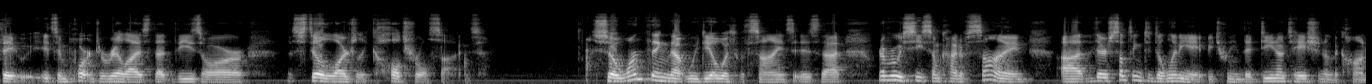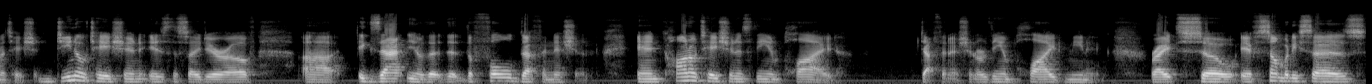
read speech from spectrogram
they, it's important to realize that these are still largely cultural signs. So one thing that we deal with with signs is that whenever we see some kind of sign, uh, there's something to delineate between the denotation and the connotation. Denotation is this idea of uh, exact, you know, the, the, the full definition, and connotation is the implied definition or the implied meaning, right? So if somebody says,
